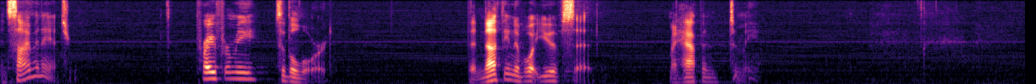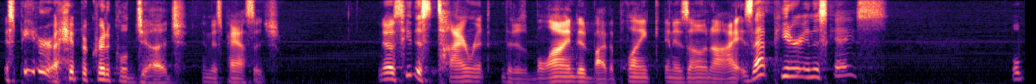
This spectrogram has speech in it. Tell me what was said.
And Simon answered, Pray for me to the Lord that nothing of what you have said may happen to me. Is Peter a hypocritical judge in this passage? You know, is he this tyrant that is blinded by the plank in his own eye? Is that Peter in this case? Well,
